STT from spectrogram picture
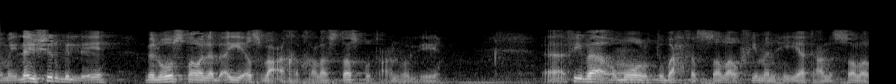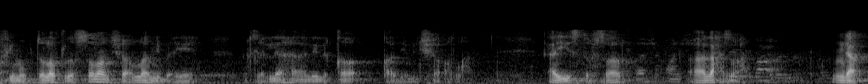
لا يشير بالإيه بالوسطى ولا بأي إصبع آخر خلاص تسقط عنه الإيه في بقى أمور تباح في الصلاة وفي منهيات عن الصلاة وفي مبطلات للصلاة إن شاء الله نبقى إيه؟ نخليها للقاء قادم إن شاء الله. أي استفسار؟ آه لحظة. نعم.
